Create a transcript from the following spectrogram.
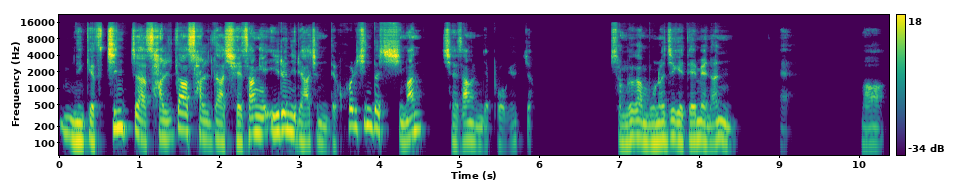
마님께서 진짜 살다 살다 세상에 이런 일이 하셨는데 훨씬 더 심한 세상을 이제 보겠죠. 선거가 무너지게 되면은 예, 뭐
